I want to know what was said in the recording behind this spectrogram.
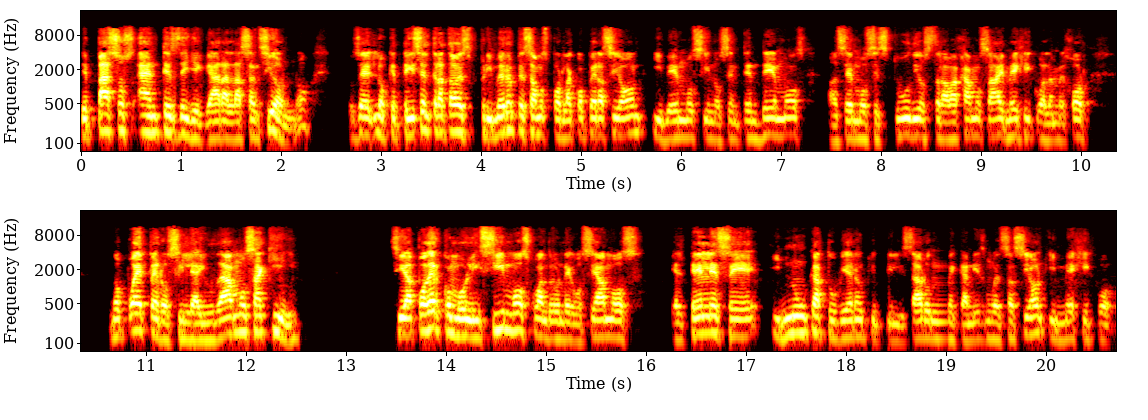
de pasos antes de llegar a la sanción, ¿no? Sea, lo que te dice el tratado es, primero empezamos por la cooperación y vemos si nos entendemos, hacemos estudios, trabajamos, ay, México a lo mejor no puede, pero si le ayudamos aquí, si va a poder, como lo hicimos cuando negociamos el TLC y nunca tuvieron que utilizar un mecanismo de sanción y México,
